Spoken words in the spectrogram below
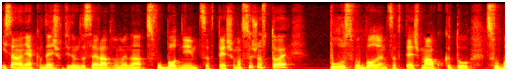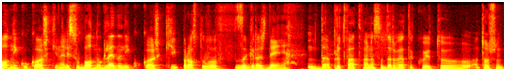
и сега на някакъв ден ще отидем да се радваме на свободния им цъфтеж. Ама всъщност той е полусвободен цъфтеж, малко като свободни кокошки, нали? свободно гледани кокошки, просто в заграждения. Да, при това това не са дървета, които точно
